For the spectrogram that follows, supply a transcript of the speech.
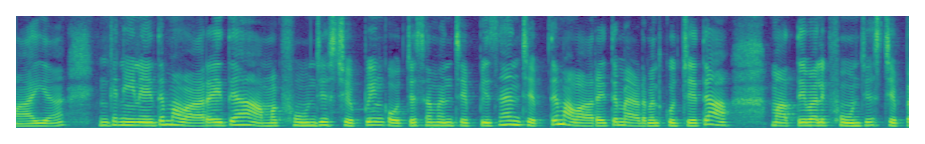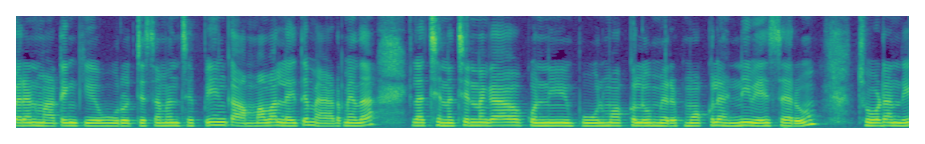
మాయ ఇంకా నేనైతే మా వారైతే ఆ అమ్మకి ఫోన్ చేసి చెప్పి ఇంకా వచ్చేసామని చెప్పేసి అని చెప్తే మా వారైతే మేడం మీదకి వచ్చైతే మా అత్తయ్య వాళ్ళకి ఫోన్ చేసి చెప్పారనమాట ఇంక ఊరు వచ్చేసామని చెప్పి ఇంకా అమ్మ వాళ్ళు అయితే మేడ మీద ఇలా చిన్న చిన్నగా కొన్ని పూల మొక్కలు మిరప మొక్కలు అన్నీ వేశారు. చూడండి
